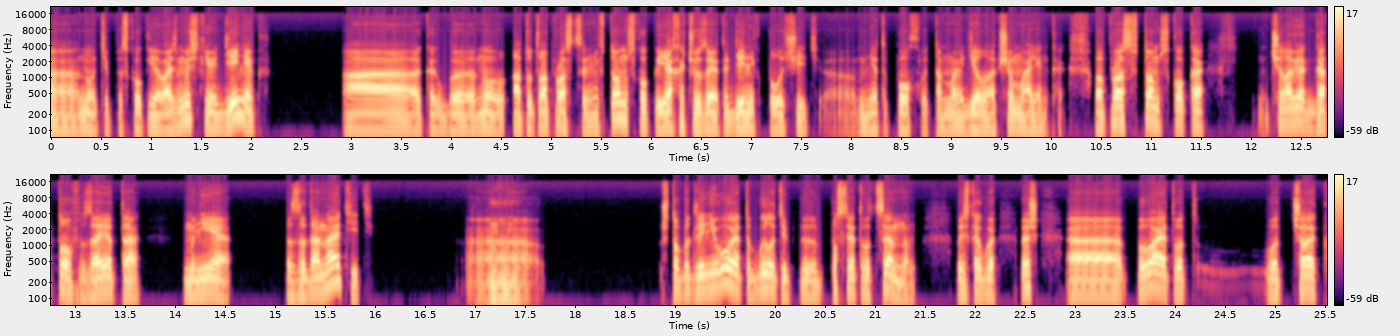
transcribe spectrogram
а, ну, типа, сколько я возьму с нее денег, а как бы, ну, а тут вопрос-то не в том, сколько я хочу за это денег получить. А, мне это похуй, там мое дело вообще маленькое. Вопрос в том, сколько человек готов за это мне задонатить, mm-hmm. чтобы для него это было типа, после этого ценным. То есть, как бы, знаешь, бывает вот, вот человек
